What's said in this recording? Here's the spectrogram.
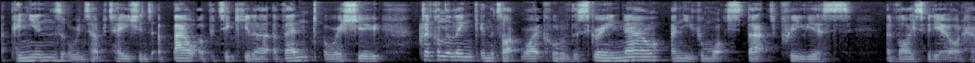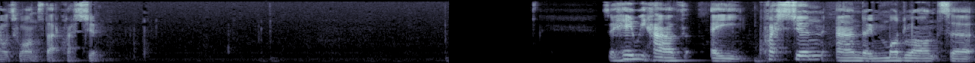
opinions or interpretations about a particular event or issue, click on the link in the top right corner of the screen now and you can watch that previous advice video on how to answer that question. So here we have a question and a model answer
